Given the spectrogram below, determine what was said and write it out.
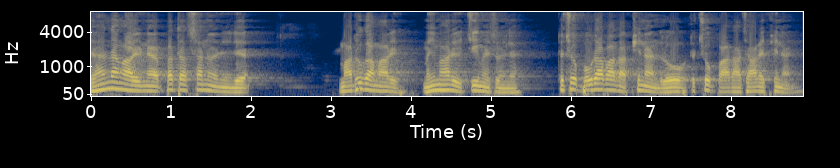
ရဟန်းတန်ဃာတွေနဲ့ပတ်သက်ဆက်နွယ်နေတဲ့မာဓုကာမတွေမိန်းမတွေကြည့်မယ်ဆိုရင်လေတချို့ဗုဒ္ဓဘာသာဖြစ်နိုင်တယ်လို့တချို့ဘာသာကြားလည်းဖြစ်နိုင်တယ်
